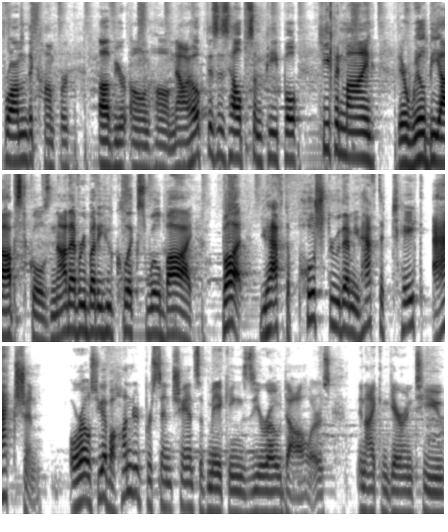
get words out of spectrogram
from the comfort of your own home. Now, I hope this has helped some people. Keep in mind, there will be obstacles. Not everybody who clicks will buy, but you have to push through them. You have to take action or else you have a 100% chance of making zero dollars. And I can guarantee you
